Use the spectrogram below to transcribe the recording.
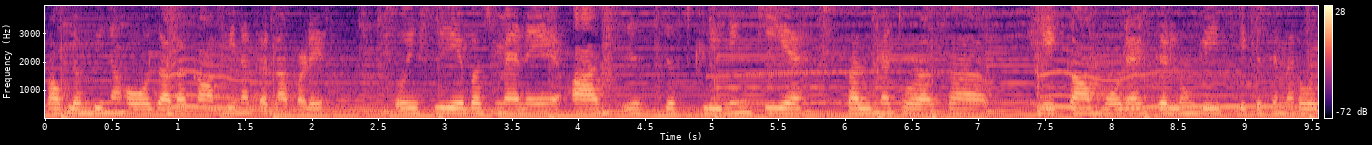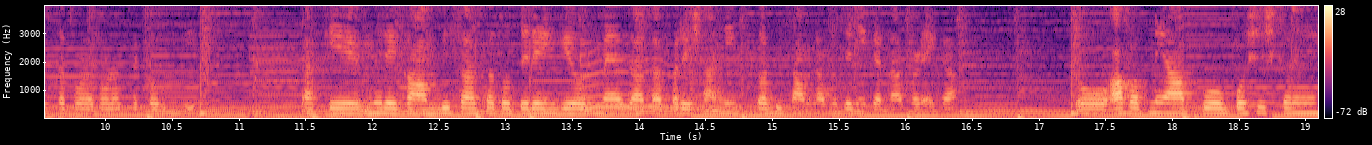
प्रॉब्लम भी ना हो, ज़्यादा काम भी ना करना पड़े। तो इसलिए बस मैंने आज जस्ट क्लीनिंग की है। कल मैं थोड़ा सा एक काम और ऐड कर लूँगी, इस तरीके से मैं रोज़ का थोड़ा थोड़ा सा करूँगी। ताकि मेरे काम भी साथ साथ होते रहेंगे और मैं ज़्यादा परेशानी का भी सामना मुझे नहीं करना पड़ेगा। तो आप अपने आप को कोशिश करें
